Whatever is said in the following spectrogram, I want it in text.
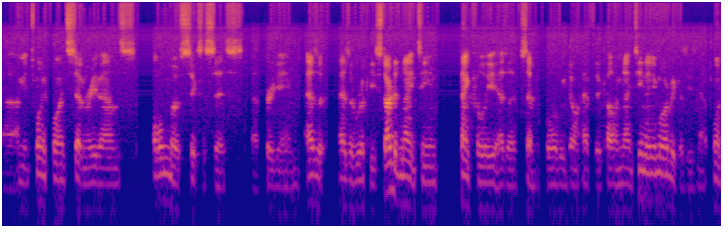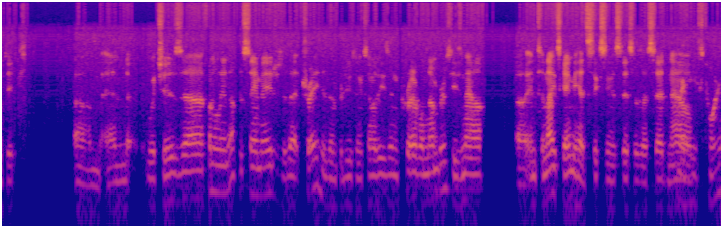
Uh, I mean, 20 points, seven rebounds, almost six assists uh, per game as a as a rookie. Started 19. Thankfully, as I've said before, we don't have to call him 19 anymore because he's now 20 um, and which is, uh, funnily enough, the same age as that Trae has been producing some of these incredible numbers. He's now uh, in tonight's game. He had 16 assists, as I said. Now Wait, he's 20?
